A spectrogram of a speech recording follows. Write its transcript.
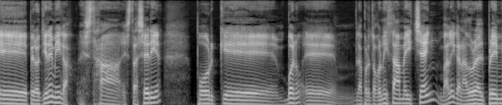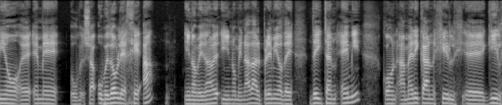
Eh, pero tiene miga esta, esta serie porque, bueno, eh, la protagoniza May Chen, ¿vale? Ganadora del premio eh, M, WGA y nominada, y nominada al premio de Daytime Emmy con American Hill, eh, Guild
